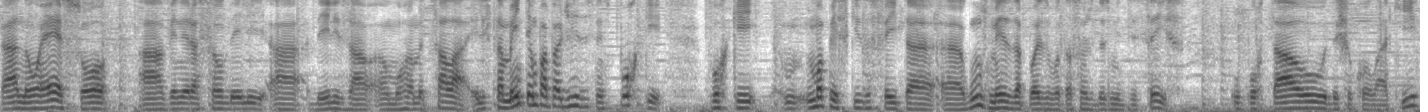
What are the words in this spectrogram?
tá? Não é só a veneração dele, a, deles ao Mohamed Salah. Eles também têm um papel de resistência. Por quê? Porque uma pesquisa feita uh, alguns meses após a votação de 2016, o portal, deixa eu colar aqui,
